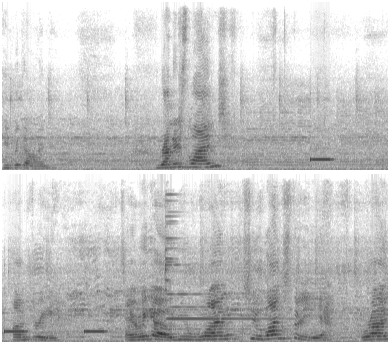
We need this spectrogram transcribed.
Keep it going. Runner's lunge on three. There we go. You one, two, lunge three. Run,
